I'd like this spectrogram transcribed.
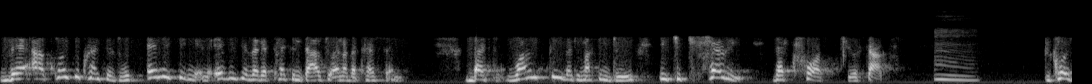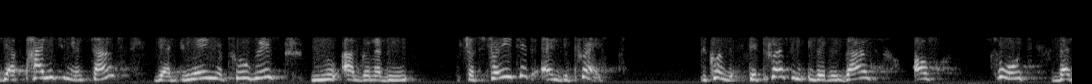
There are consequences with anything and everything that a person does to another person. But one thing that you mustn't do is to carry that cross to yourself. Mm because you are punishing yourself, you are delaying your progress, you are going to be frustrated and depressed. Because depression is a result of thoughts that,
